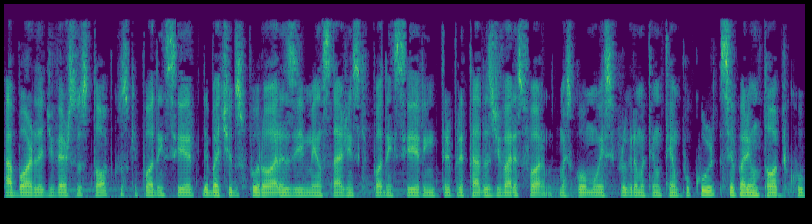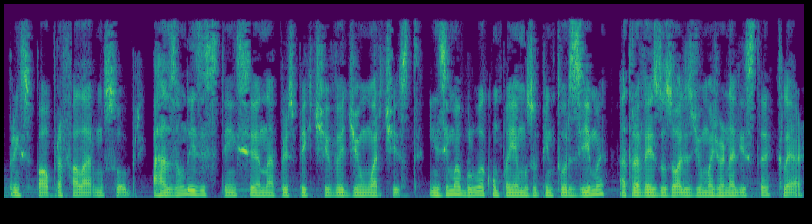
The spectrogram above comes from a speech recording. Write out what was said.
aborda diversos tópicos que podem ser debatidos por horas e mensagens que podem ser interpretadas de várias formas. Mas como esse programa tem um tempo curto, separei um tópico principal para falarmos sobre a razão da existência na perspectiva de um artista. Em Zima Blue acompanhamos o pintor Zima através dos olhos de uma jornalista Claire.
